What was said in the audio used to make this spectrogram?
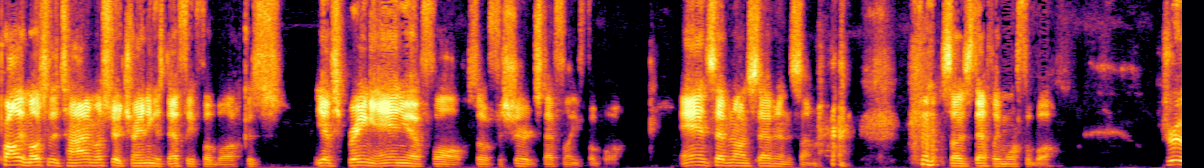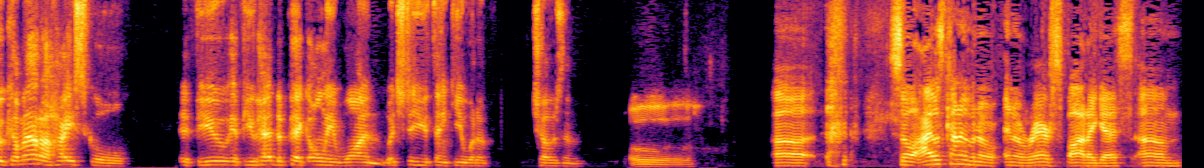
probably most of the time most of your training is definitely football because you have spring and you have fall. So for sure it's definitely football and seven on seven in the summer. so it's definitely more football. Drew, coming out of high school, if you if you had to pick only one, which do you think you would have chosen? Oh, Uh, so I was kind of in a in a rare spot, I guess. Um,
